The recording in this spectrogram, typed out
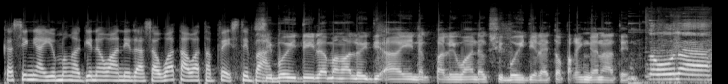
Kasi nga yung mga ginawa nila sa Wata Wata Festival. Si Boy Dila mga Lloyd ay nagpaliwanag si Boy Dila. Ito pakinggan natin. Noong una,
